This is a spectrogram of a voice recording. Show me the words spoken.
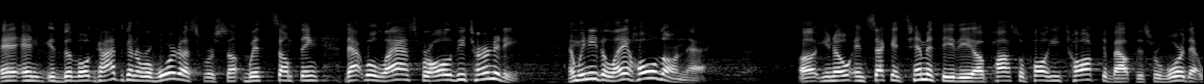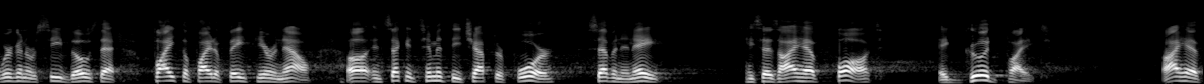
And, and the, God's going to reward us for some, with something that will last for all of eternity. And we need to lay hold on that. Uh, you know, in 2 Timothy, the Apostle Paul, he talked about this reward that we're going to receive those that fight the fight of faith here and now. Uh, in 2 Timothy chapter 4, 7 and 8, he says, I have fought a good fight. I have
